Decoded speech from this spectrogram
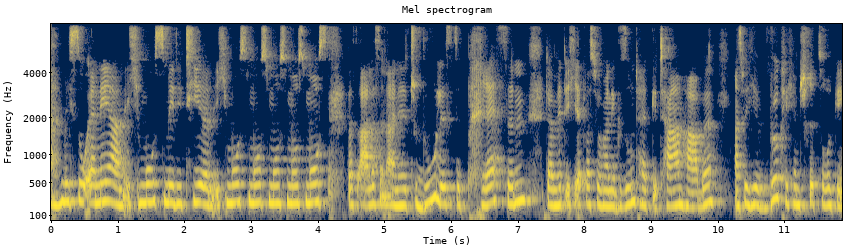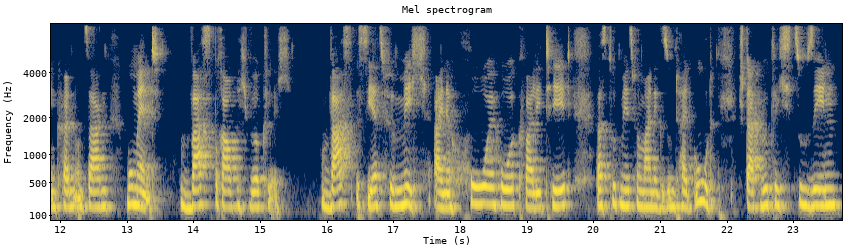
mich so ernähren, ich muss meditieren, ich muss, muss, muss, muss, muss, das alles in eine To-Do-Liste pressen, damit ich etwas für meine Gesundheit getan habe, als wir hier wirklich einen Schritt zurückgehen können und sagen, Moment, was brauche ich wirklich? Was ist jetzt für mich eine hohe, hohe Qualität, was tut mir jetzt für meine Gesundheit gut, statt wirklich zu sehen,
